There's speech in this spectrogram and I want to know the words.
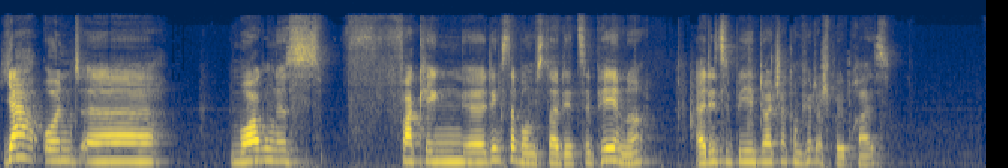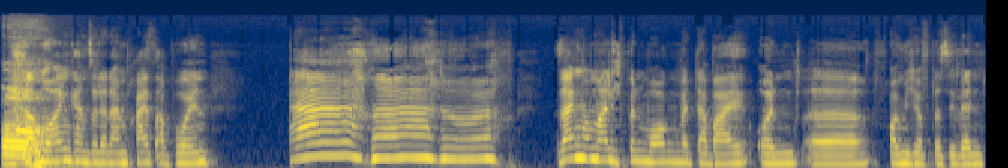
Ja, und äh, morgen ist fucking äh, Dingsterbumster, DCP, ne? Äh, DCP, Deutscher Computerspielpreis. Oh. Ja, morgen kannst du dir deinen Preis abholen. Ah, sagen wir mal, ich bin morgen mit dabei und äh, freue mich auf das Event.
